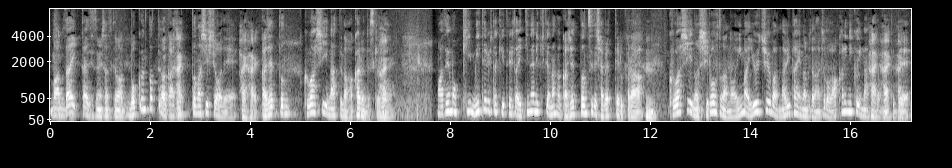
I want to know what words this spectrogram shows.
まあ、第1回で説明したんですけど、まあ、僕にとってはガジェットの師匠で、はい。はいガジェット詳しいなっていうのは分かるんですけど、はい。まあでもき見てる人聞いてる人はいきなり来てなんかガジェットについて喋ってるから、うん詳しいの素人なの？今 YouTuber になりたいのみたいなのがちょっと分かりにくいなって思ってて、はいはいはい。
